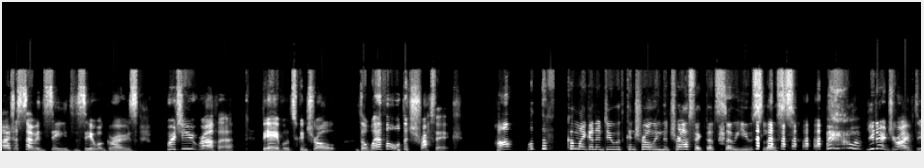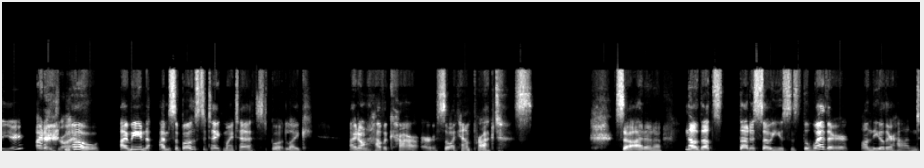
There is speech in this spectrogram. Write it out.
I just sow in seeds and see what grows. Would you rather be able to control the weather or the traffic? Huh? What the fuck am I gonna do with controlling the traffic? That's so useless. you don't drive, do you? I don't drive. No. I mean, I'm supposed to take my test, but like I don't have a car, so I can't practice. So I don't know. No, that's that is so useless. The weather, on the other hand,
